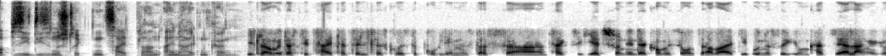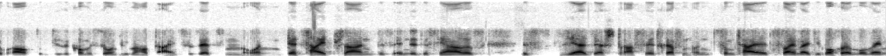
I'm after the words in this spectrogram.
ob sie diesen strikten Zeitplan einhalten können. Ich glaube, dass die Zeit tatsächlich das größte Problem ist. Das äh, zeigt sich jetzt schon in der Kommissionsarbeit. Die Bundesregierung hat sehr lange gebraucht, um diese Kommission überhaupt einzusetzen. Und der Zeitplan bis Ende des Jahres ist sehr, sehr straff. Wir treffen uns zum Teil zweimal die Woche im Moment.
